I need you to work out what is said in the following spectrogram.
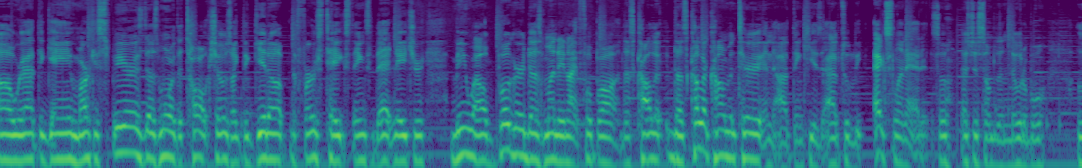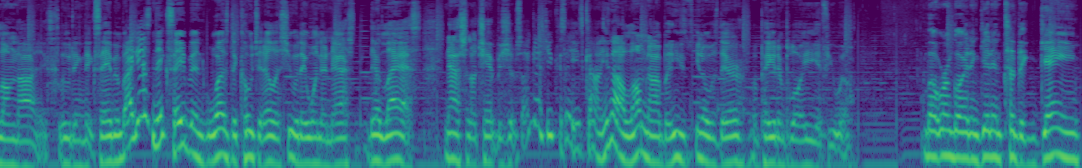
Uh, we're at the game. Marcus Spears does more of the talk shows, like the Get Up, the First Takes, things of that nature. Meanwhile, Booger does Monday Night Football, does color, does color commentary, and I think he is absolutely excellent at it. So that's just something notable alumni, excluding Nick Saban. But I guess Nick Saban was the coach at LSU when they won their nas- their last national championship. So I guess you could say he's kind of he's not alumni, but he's you know was there a paid employee, if you will. But we're gonna go ahead and get into the game.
